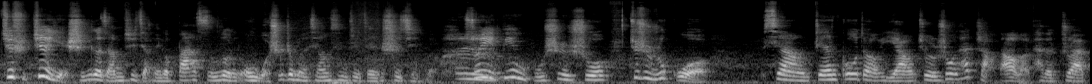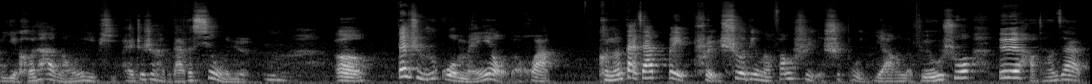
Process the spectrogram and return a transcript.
就是这也是一个咱们去讲那个八字论，哦我是这么相信这件事情的，所以并不是说，就是如果像 Jane Goodall 一样，就是说他找到了他的 drive 也和他的能力匹配，这是很大的幸运。嗯，呃，但是如果没有的话，可能大家被 pre 设定的方式也是不一样的。比如说，微微好像在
